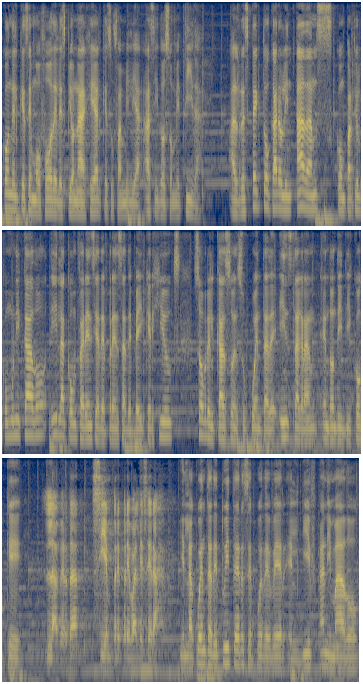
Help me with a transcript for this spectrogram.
con el que se mofó del espionaje al que su familia ha sido sometida. Al respecto, Caroline Adams compartió el comunicado y la conferencia de prensa de Baker Hughes sobre el caso en su cuenta de Instagram, en donde indicó que la verdad siempre prevalecerá. Y en la cuenta de Twitter se puede ver el GIF animado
